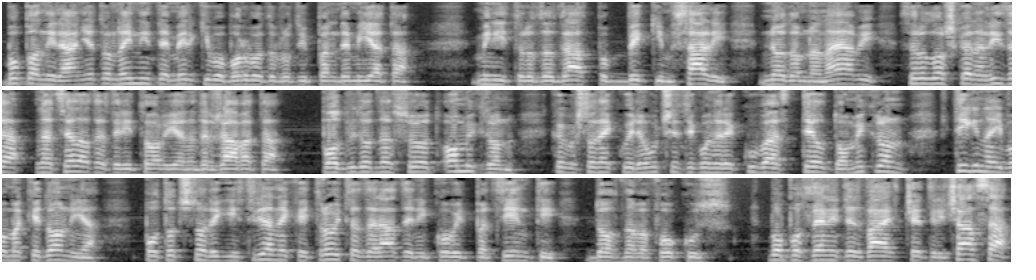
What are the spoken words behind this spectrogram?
во планирањето на ините мерки во борбата против пандемијата. Министрот за здравство Беким Сали неодамна најави серолошка анализа на целата територија на државата. Подвидот на сојот Омикрон, како што некои научници го нарекуваат стелт Омикрон, стигна и во Македонија, поточно регистриране кај тројца заразени COVID пациенти, дознава Фокус. Во последните 24 часа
